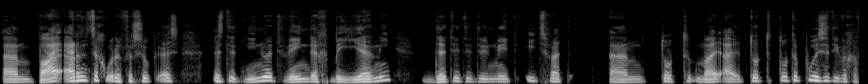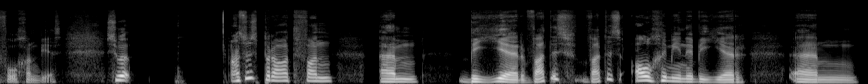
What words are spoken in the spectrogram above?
um baie ernstig oor 'n versoek is, is dit nie noodwendig beheer nie. Dit het te doen met iets wat ehm um, tot my uh, tot tot 'n positiewe gevolg gaan wees. So as ons praat van ehm um, beheer, wat is wat is algemene beheer ehm um,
